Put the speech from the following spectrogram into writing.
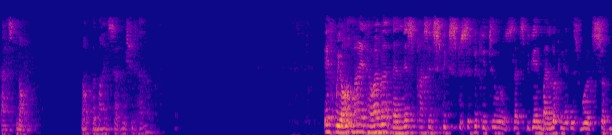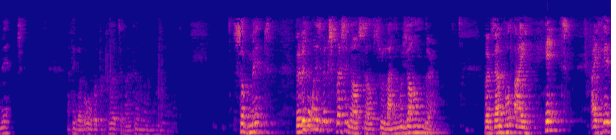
That's not not the mindset we should have. If we are married, however, then this passage speaks specifically to us. Let's begin by looking at this word submit. I think I'm over prepared tonight, Submit. There are different ways of expressing ourselves through language, aren't there? For example, I hit. I hit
